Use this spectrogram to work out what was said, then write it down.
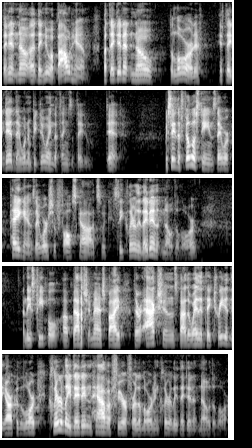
They didn't know, uh, they knew about him, but they didn't know the Lord. If, if they did, they wouldn't be doing the things that they did. We see the Philistines, they were pagans, they worshiped false gods. We see clearly they didn't know the Lord. And these people of Beth Shemesh, by their actions, by the way that they treated the ark of the Lord, clearly they didn't have a fear for the Lord, and clearly they didn't know the Lord.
